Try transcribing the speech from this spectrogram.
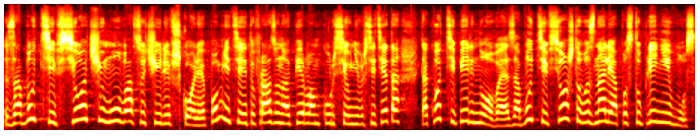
Забудьте все, чему вас учили в школе. Помните эту фразу на первом курсе университета? Так вот, теперь новая. Забудьте все, что вы знали о поступлении в ВУЗ.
